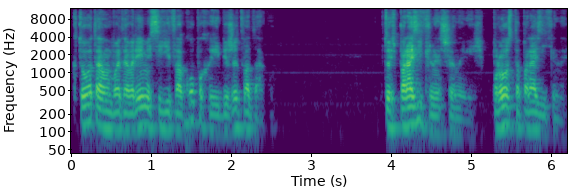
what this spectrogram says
кто там в это время сидит в окопах и бежит в атаку. То есть поразительная совершенно вещь, просто поразительная.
